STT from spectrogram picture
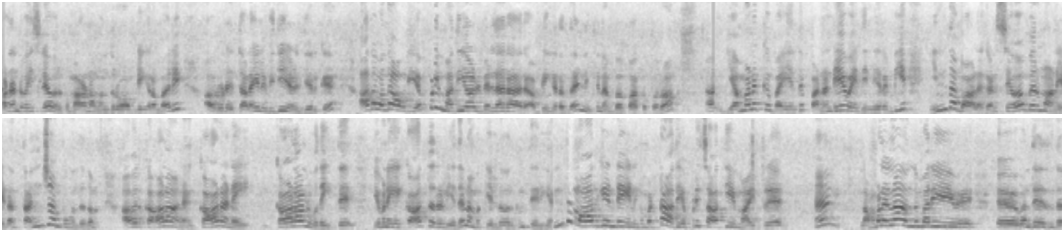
பன்னெண்டு வயசுலேயே அவருக்கு மரணம் வந்துடும் அப்படிங்கிற மாதிரி அவருடைய தலையில் விதி எழுதியிருக்கு. அதை வந்து அவர் எப்படி மதியால் வெள்ளறாரு அப்படிங்கிறத இன்றைக்கி நம்ம பார்க்க போகிறோம் யமனுக்கு பயந்து பன்னெண்டே வயது நிரம்பிய இந்த பாலகன் சிவபெருமானிடம் தஞ்சம் புகுந்ததும் அவர் காலான காலனை காலால் உதைத்து இவனை காத்தருளியதை நமக்கு எல்லோருக்கும் தெரியும். இந்த மார்கண்டேயனுக்கு மட்டும் அது எப்படி சாத்தியமாயிற்று? நம்மளெல்லாம் அந்த மாதிரி வந்து இந்த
